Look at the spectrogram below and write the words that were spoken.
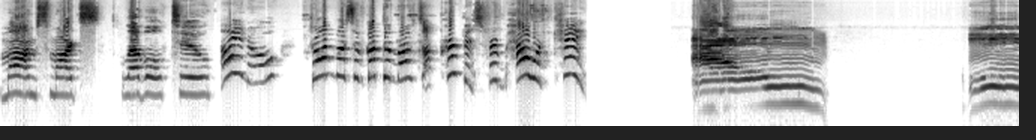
Mom smarts, level two. I know! John must have got the mumps on purpose from Howard Kay. Ow! You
